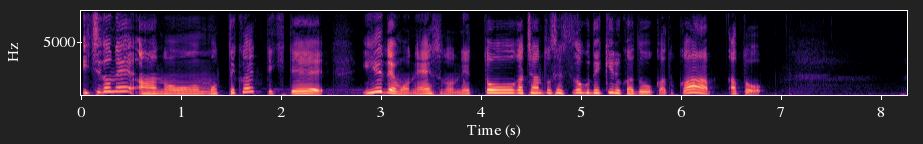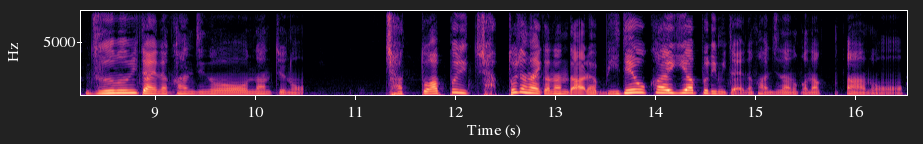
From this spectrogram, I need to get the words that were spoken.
一度ね、あの、持って帰ってきて、家でもね、そのネットがちゃんと接続できるかどうかとか、あと、ズームみたいな感じの、なんていうの、チャットアプリ、チャットじゃないかなんだ、あれはビデオ会議アプリみたいな感じなのかな。あの、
